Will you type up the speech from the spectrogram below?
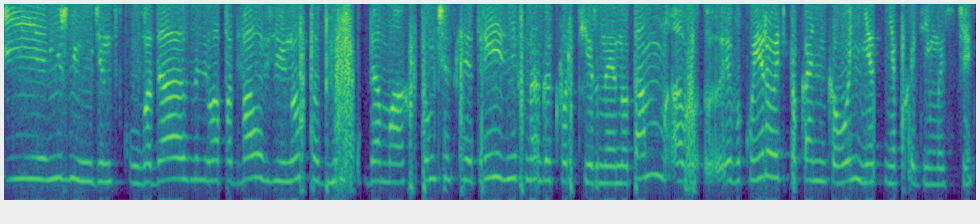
и Нижнеудинску. Вода залила подвалы в 92 домах, в том числе три из них многоквартирные, но там эвакуировать пока никого нет необходимости.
